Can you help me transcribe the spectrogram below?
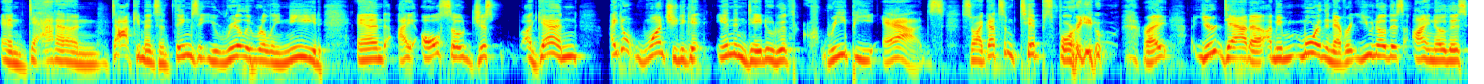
and data and documents and things that you really really need. And I also just again I don't want you to get inundated with creepy ads. So I got some tips for you, right? Your data, I mean, more than ever, you know this, I know this,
